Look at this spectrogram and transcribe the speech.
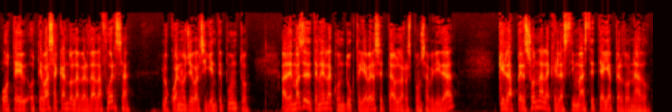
o te, o te va sacando la verdad a fuerza, lo cual nos lleva al siguiente punto. Además de detener la conducta y haber aceptado la responsabilidad, que la persona a la que lastimaste te haya perdonado.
